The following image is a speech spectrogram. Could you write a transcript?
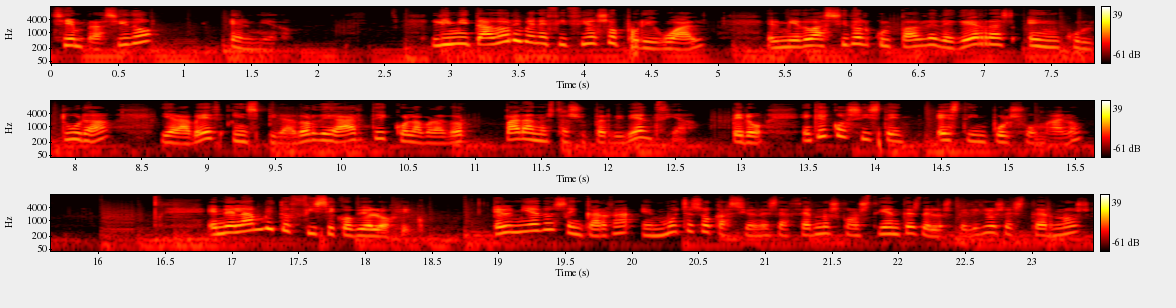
siempre ha sido el miedo. Limitador y beneficioso por igual, el miedo ha sido el culpable de guerras e incultura y a la vez inspirador de arte y colaborador para nuestra supervivencia. Pero, ¿en qué consiste este impulso humano? En el ámbito físico-biológico, el miedo se encarga en muchas ocasiones de hacernos conscientes de los peligros externos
